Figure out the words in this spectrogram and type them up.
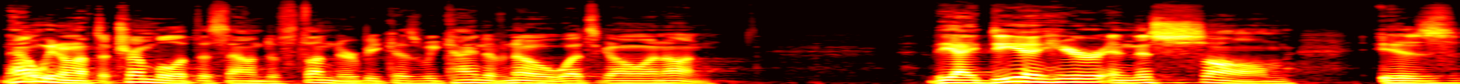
Now we don't have to tremble at the sound of thunder because we kind of know what's going on. The idea here in this psalm is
